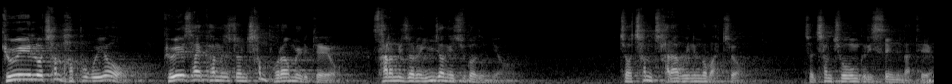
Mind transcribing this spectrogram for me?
교회 일로 참 바쁘고요. 교회 사역하면서 저는 참 보람을 느껴요. 사람들이 저를 인정해 주거든요. 저 참 잘하고 있는 거 맞죠? 저 참 좋은 그리스도인 같아요.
